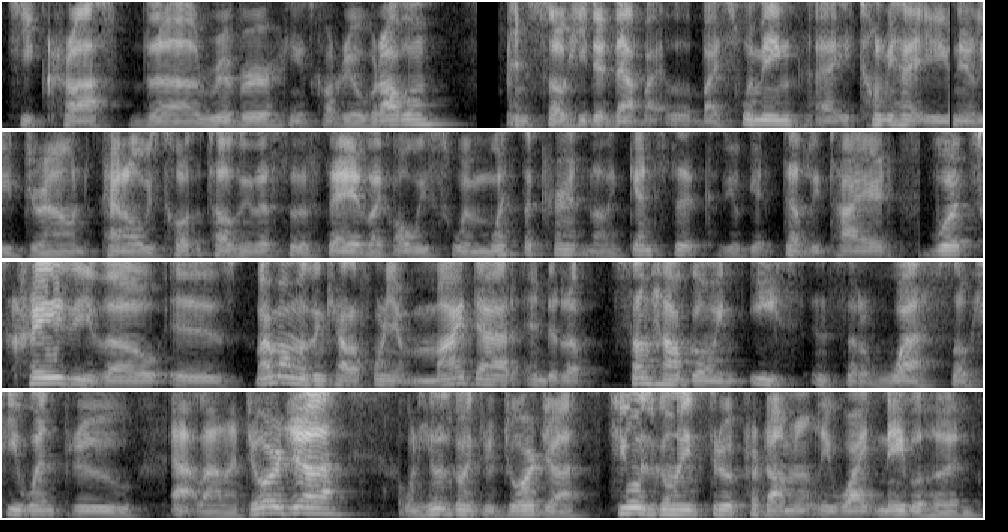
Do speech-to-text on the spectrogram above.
he crossed the river, I think it's called Rio Bravo and so he did that by by swimming. Uh, he told me that he nearly drowned. Kind of always to- tells me this to this day is like always swim with the current, not against it, because you'll get deadly tired. What's crazy though is my mom was in California. My dad ended up somehow going east instead of west, so he went through Atlanta, Georgia. When he was going through Georgia, he was going through a predominantly white neighborhood,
